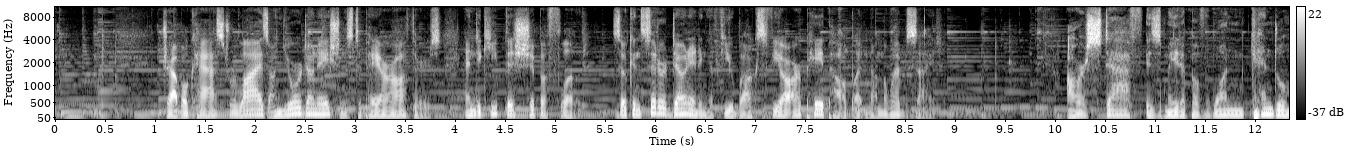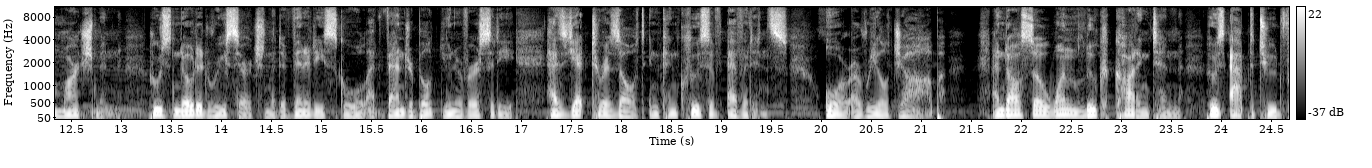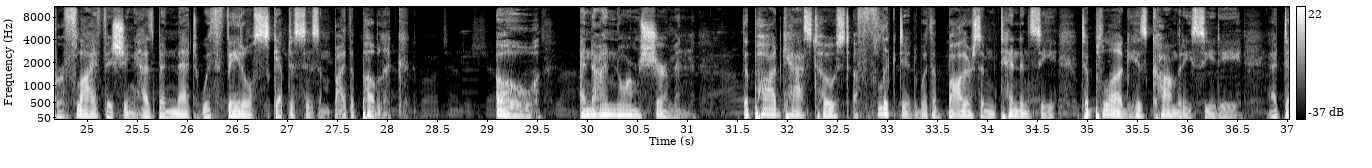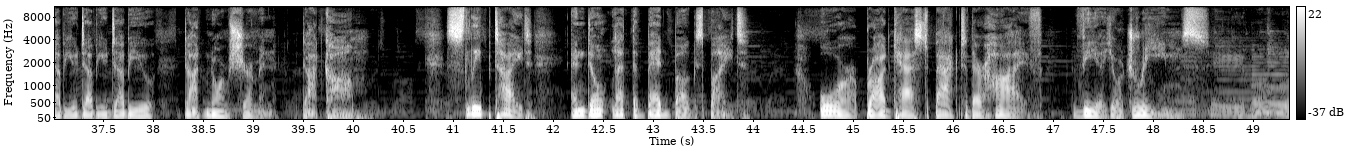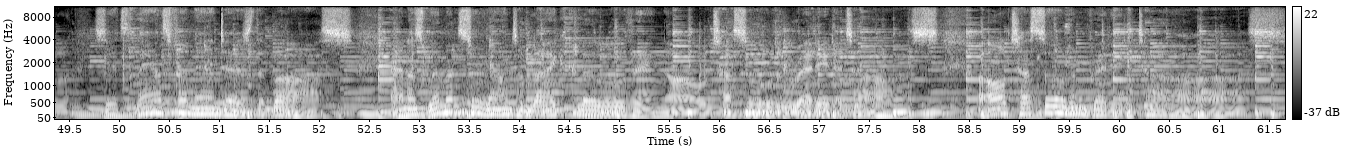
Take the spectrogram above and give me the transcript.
Drabblecast relies on your donations to pay our authors and to keep this ship afloat, so consider donating a few bucks via our PayPal button on the website. Our staff is made up of one Kendall Marchman, whose noted research in the Divinity School at Vanderbilt University has yet to result in conclusive evidence or a real job and also one Luke Coddington, whose aptitude for fly fishing has been met with fatal skepticism by the public. Oh, and I'm Norm Sherman, the podcast host afflicted with a bothersome tendency to plug his comedy CD at www.normsherman.com. Sleep tight and don't let the bedbugs bite, or broadcast back to their hive via your dreams. Sits Lance Fernandez, the boss, and his women surround him like clothing, all tussled and ready to toss, all tussled and ready to toss.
